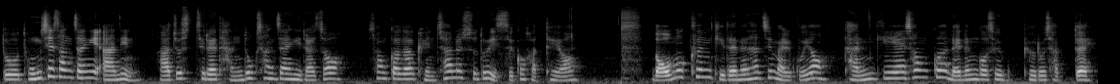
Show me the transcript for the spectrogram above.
또 동시 상장이 아닌 아주스틸의 단독 상장이라서 성과가 괜찮을 수도 있을 것 같아요. 너무 큰 기대는 하지 말고요. 단기에 성과 내는 것을 목표로 잡되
